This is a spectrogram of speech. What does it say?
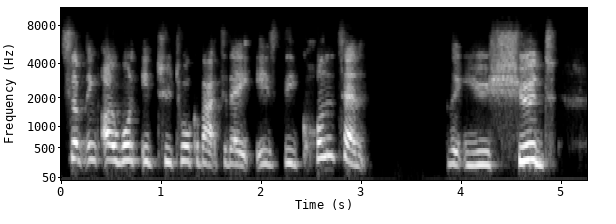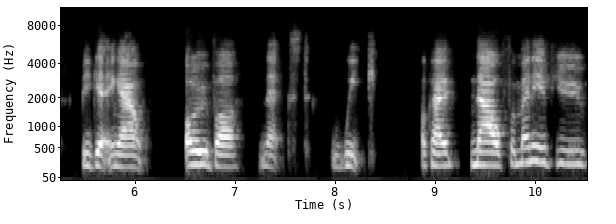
something I wanted to talk about today is the content that you should be getting out over next week. Okay. Now, for many of you,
